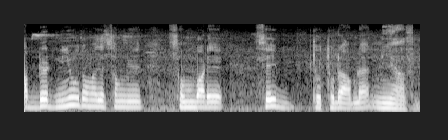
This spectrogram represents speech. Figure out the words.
আপডেট নিয়েও তোমাদের সঙ্গে সোমবারে সেই তথ্যটা আমরা নিয়ে আসব।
